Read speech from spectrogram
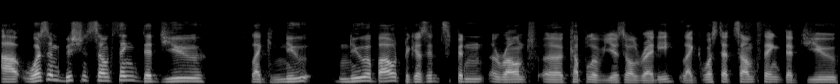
Uh, was ambition something that you like knew knew about because it's been around a couple of years already? Like, was that something that you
